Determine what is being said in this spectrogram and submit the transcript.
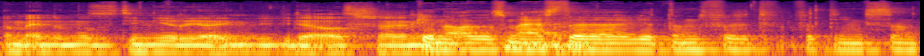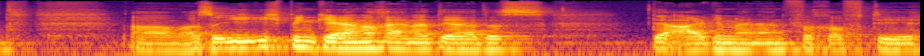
am Ende muss es die Niere ja irgendwie wieder ausscheiden. Genau, das meiste wird dann verdingst. Und, ähm, also ich, ich bin gerne noch einer, der das, der allgemein einfach auf die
